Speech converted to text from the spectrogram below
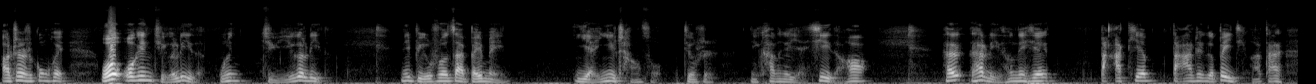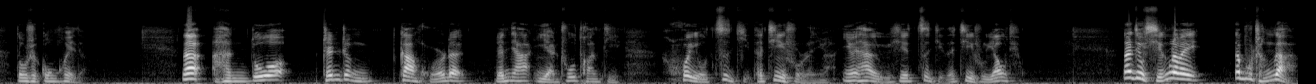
啊，这是工会。我我给你举个例子，我给你举一个例子。你比如说，在北美演艺场所，就是你看那个演戏的哈，他他里头那些搭天搭这个背景啊，他都是工会的。那很多真正干活的人家演出团体会有自己的技术人员，因为他有一些自己的技术要求，那就行了呗。那不成的，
